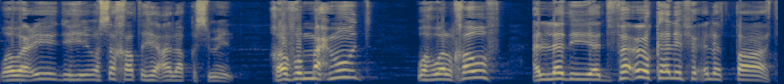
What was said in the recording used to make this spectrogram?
ووعيده وسخطه على قسمين. خوف محمود وهو الخوف الذي يدفعك لفعل الطاعات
